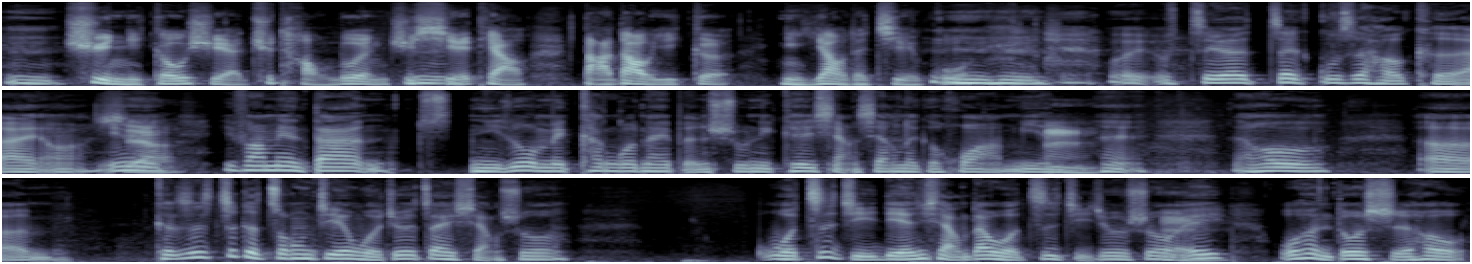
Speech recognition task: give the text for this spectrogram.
嗯。去 negotiate、去讨论、去协调，达到一个你要的结果。嗯，我我觉得这个故事好可爱啊，因为一方面，当然你如果没看过那本书，你可以想象那个画面，嗯，然后呃，可是这个中间我就在想说，我自己联想到我自己，就是说，嗯。哎、我很多时候，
